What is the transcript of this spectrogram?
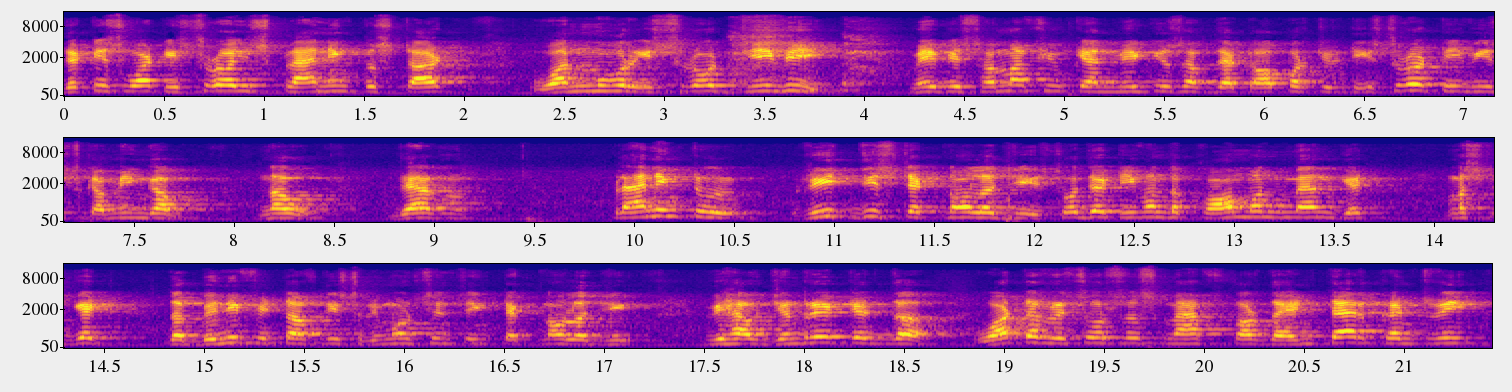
That is what ISRO is planning to start one more ISRO TV. Maybe some of you can make use of that opportunity. ISRO TV is coming up now. They are planning to reach this technology so that even the common man get must get the benefit of this remote sensing technology. We have generated the water resources map for the entire country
